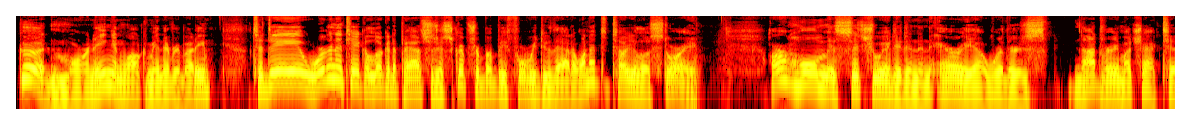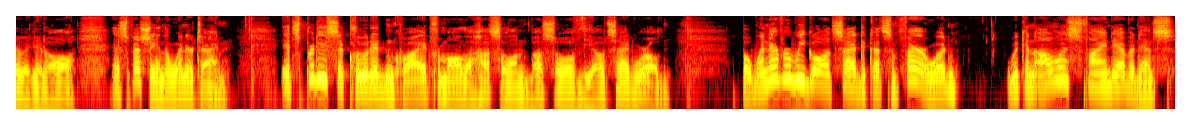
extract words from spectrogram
Good morning and welcome in, everybody. Today we're going to take a look at a passage of Scripture, but before we do that, I wanted to tell you a little story. Our home is situated in an area where there's not very much activity at all, especially in the wintertime. It's pretty secluded and quiet from all the hustle and bustle of the outside world. But whenever we go outside to cut some firewood, we can always find evidence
